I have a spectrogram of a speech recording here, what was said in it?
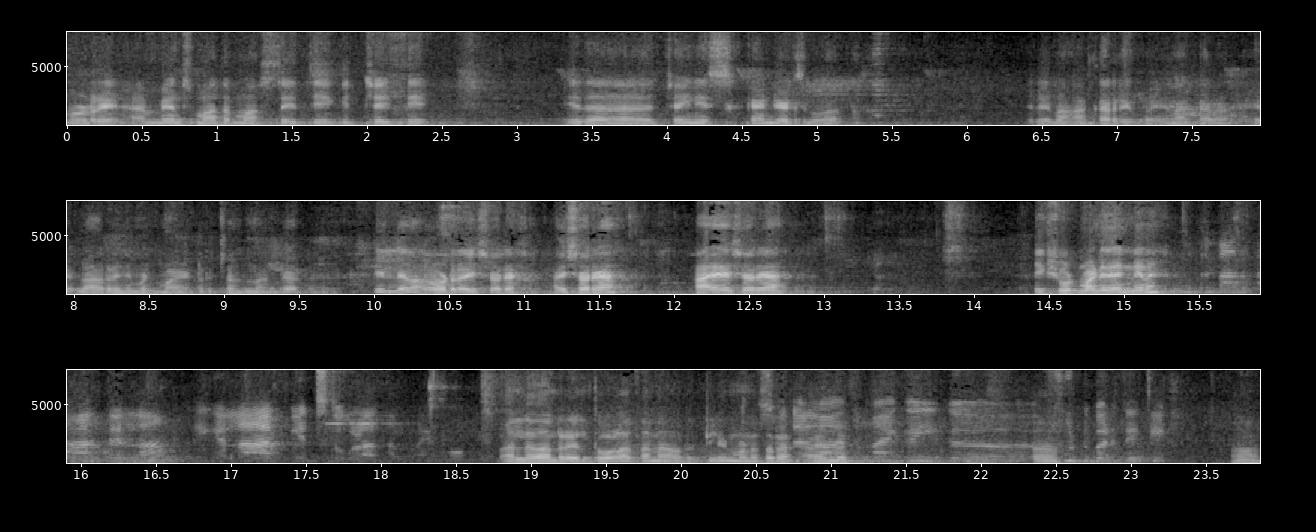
ನೋಡ್ರಿ ಆಂಬಿಯನ್ಸ್ ಮಾತ್ರ ಮಸ್ತ್ ಐತಿ ಗಿಚ್ಚ ಐತಿ. ಇದು ಚೈನೀಸ್ ಕ್ಯಾಂಡಿಡೇಟ್ಸ್ಗಳು ಇದೇನೋ ಹಾಕಾರ್ರಿ ಏನು ಹಾಕಾರ? ಎಲ್ಲ ಅರೇಂಜ್ಮೆಂಟ್ ಮಾಡಿಟ್ರಿ ಚಂದಂಗ ಇಲ್ಲಿ ನೋಡ್ರಿ ಐಶ್ವರ್ಯ. ಐಶ್ವರ್ಯ? ಹಾಯ್ ಐಶ್ವರ್ಯ. ಈಗ ಶೂಟ್ ಮಾಡಿದೆ ನೀನು ಅಲ್ಲದನ್ರಿ ಎಲ್ಲಿ ತೊಗೊಳತಾನ ಅವ್ರು ಕ್ಲೀನ್ ಮಾಡತಾರ. ಹಾ. ಹಾಂ.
